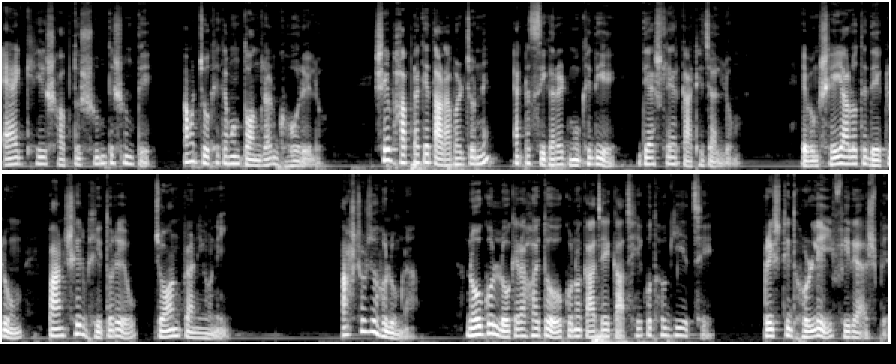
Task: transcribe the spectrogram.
একঘেয়ে শব্দ শুনতে শুনতে আমার চোখে কেমন তন্দ্রার ঘোর এলো। সে ভাবটাকে তাড়াবার জন্যে একটা সিগারেট মুখে দিয়ে দেশলেয়ার কাঠে জ্বাললুম এবং সেই আলোতে দেখলুম পানসির ভিতরেও জন প্রাণীও নেই। আশ্চর্য হলুম না। নৌকোর লোকেরা হয়তো কোনো কাজে কাছেই কোথাও গিয়েছে। বৃষ্টি ধরলেই ফিরে আসবে।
